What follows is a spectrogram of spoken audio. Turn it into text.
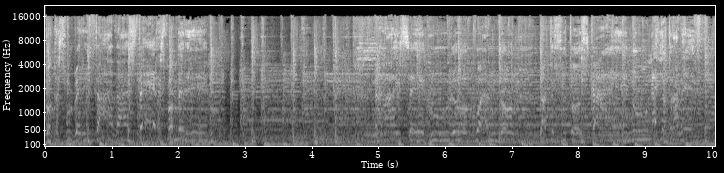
Gotas pulverizadas, te responderé. Nada hay seguro cuando tantos frutos caen una y otra vez.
